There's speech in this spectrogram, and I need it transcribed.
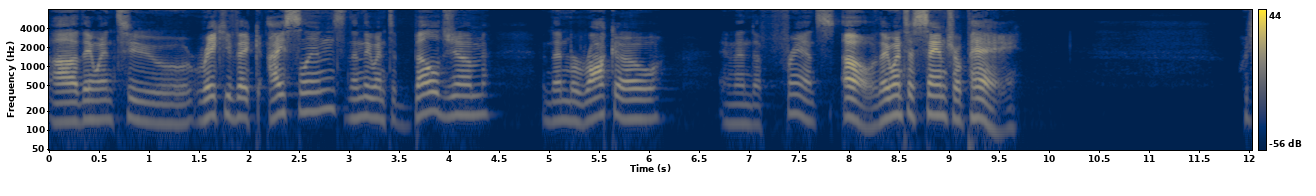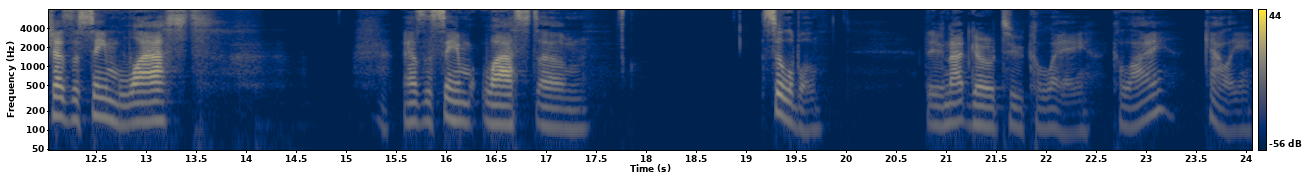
Uh, they went to Reykjavik, Iceland. Then they went to Belgium, and then Morocco, and then to France. Oh, they went to Saint Tropez, which has the same last has the same last um, syllable. They did not go to Calais. Calais? Cali.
